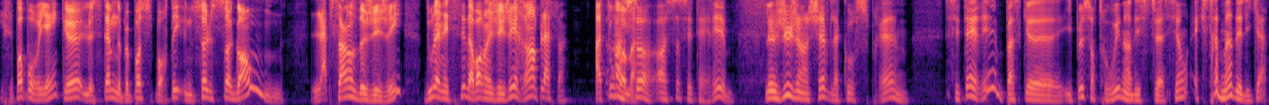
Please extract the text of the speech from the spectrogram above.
Et c'est pas pour rien que le système ne peut pas supporter une seule seconde l'absence de GG, d'où la nécessité d'avoir un GG remplaçant à tout Ah, moment. ça, ah, ça c'est terrible. Le juge en chef de la Cour suprême, c'est terrible parce qu'il peut se retrouver dans des situations extrêmement délicates.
